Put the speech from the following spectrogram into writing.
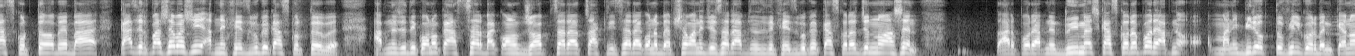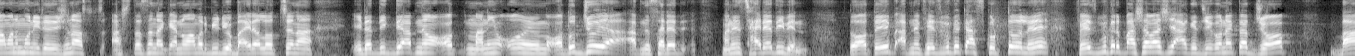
কাজ করতে হবে বা কাজের পাশাপাশি আপনি ফেসবুকে কাজ করতে হবে। আপনি যদি কোনো কাজ ছাড়া বা কোনো জব ছাড়া, চাকরি ছাড়া, কোনো ব্যবসা বাণিজ্য ছাড়া আপনি যদি ফেসবুকে কাজ করার জন্য আসেন, তারপরে আপনি দুই মাস কাজ করার পরে আপনি মানে বিরক্ত ফিল করবেন, কেন আমার মনিটাইজেশন আসতেছে না, কেন আমার ভিডিও ভাইরাল হচ্ছে না? এটার দিক দিয়ে আপনি মানে অধৈর্য আপনি ছাড়িয়ে মানে ছাড়িয়ে দিবেন। তো অতএব আপনি ফেসবুকে কাজ করতে হলে ফেসবুকের পাশাপাশি আগে যে কোনো একটা জব বা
